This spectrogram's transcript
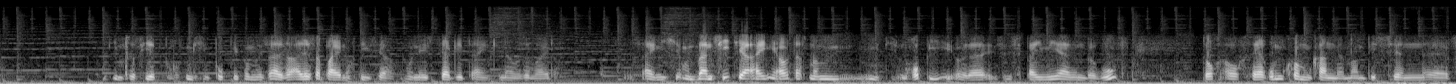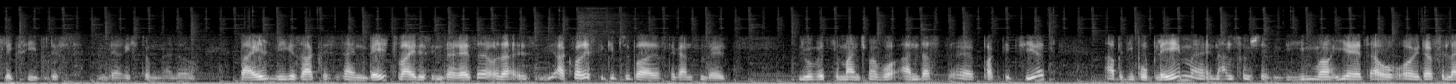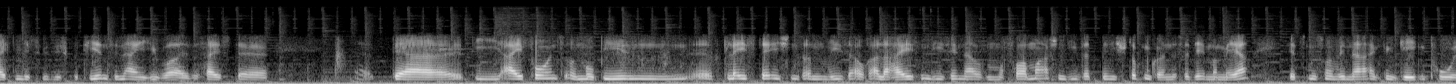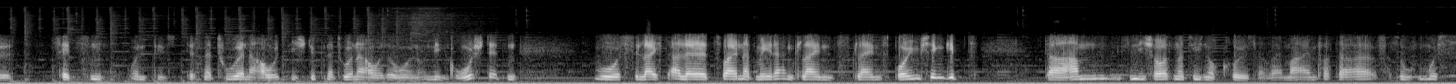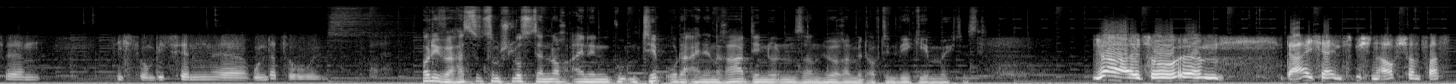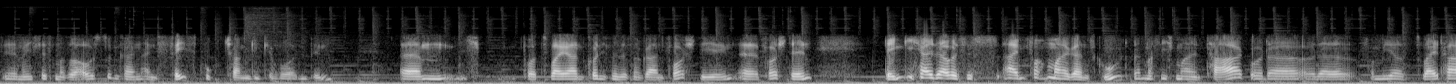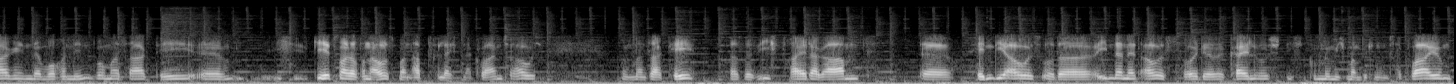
interessierten hoffentlichen Publikum ist also alles dabei noch dieses Jahr. Und nächstes Jahr geht es eigentlich genauso weiter. Ist eigentlich, und man sieht ja eigentlich auch, dass man mit diesem Hobby oder es ist bei mir ein Beruf, doch auch sehr rumkommen kann, wenn man ein bisschen äh, flexibel ist in der Richtung. Also weil, wie gesagt, es ist ein weltweites Interesse oder es, Aquaristik gibt es überall auf der ganzen Welt. Nur wird sie manchmal woanders äh, praktiziert. Aber die Probleme, in Anführungsstrichen, die wir hier jetzt auch heute vielleicht ein bisschen diskutieren, sind eigentlich überall. Das heißt, äh, der, die iPhones und mobilen äh, Playstations und wie sie auch alle heißen, die sind auf dem Vormarsch und die wird man nicht stoppen können. Das wird ja immer mehr. Jetzt muss man wieder einen Gegenpol setzen und die, das Natur nach Hause, die Stück Natur nach Hause holen. Und in Großstädten, wo es vielleicht alle 200 Meter ein kleines, kleines Bäumchen gibt, da haben, sind die Chancen natürlich noch größer, weil man einfach da versuchen muss, ähm, sich so ein bisschen äh, runterzuholen. Oliver, hast du zum Schluss denn noch einen guten Tipp oder einen Rat, den du unseren Hörern mit auf den Weg geben möchtest? Ja, also ähm, da ich ja inzwischen auch schon fast, äh, wenn ich das mal so ausdrücken kann, ein Facebook-Junkie geworden bin. Ähm, ich, vor zwei Jahren konnte ich mir das noch gar nicht vorstellen. Äh, vorstellen denke ich halt, aber es ist einfach mal ganz gut, wenn man sich mal einen Tag oder, oder von mir aus zwei Tage in der Woche nimmt, wo man sagt, hey, äh, ich gehe jetzt mal davon aus, man hat vielleicht ein Aquarium zu Hause und man sagt, hey, das weiß ich, Freitagabend äh, Handy aus oder Internet aus, heute keine Lust, ich kümmere mich mal ein bisschen ums Aquarium,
